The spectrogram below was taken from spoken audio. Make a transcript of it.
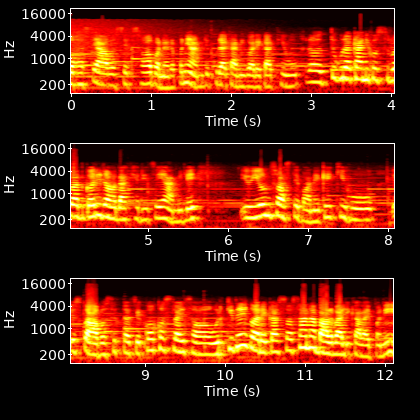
बहस चाहिँ आवश्यक छ भनेर पनि हामीले कुराकानी गरेका थियौँ। र त्यो कुराकानीको सुरुवात गरिरहँदाखेरि चाहिँ हामीले यो यौन स्वास्थ्य भनेकै के हो यसको आवश्यकता चाहिँ क कसलाई छ हुर्किँदै गरेका ससाना बालबालिकालाई पनि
